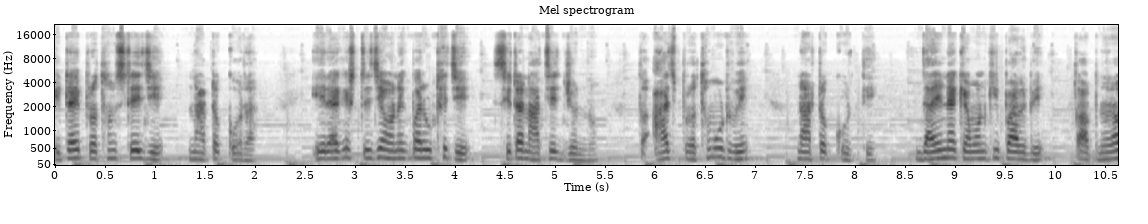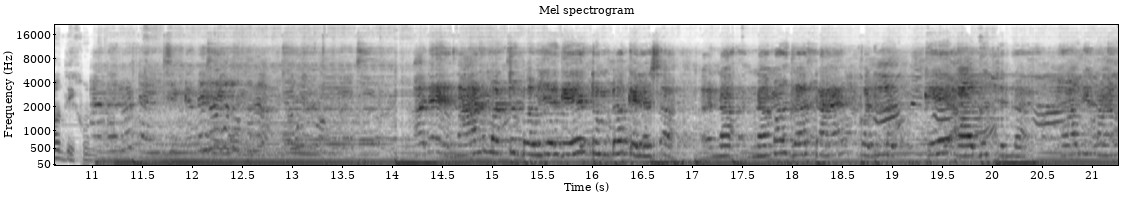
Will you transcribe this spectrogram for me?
এটাই প্রথম স্টেজে নাটক করা এর আগে স্টেজে অনেকবার উঠেছে সেটা নাচের জন্য তো আজ প্রথম উঠবে নাটক করতে জানি না কেমন কি পারবে তো আপনারাও দেখুন ಅದೇ ನಾನು ಮತ್ತು ಭವ್ಯಗೆ ತುಂಬಾ ಕೆಲಸ ನ- ನಮಗ ಟೈಮ್ ಕೊಡಲಿಕ್ಕೆ ಆಗುತ್ತಿಲ್ಲ ಹಾಗೆ ನಾನು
